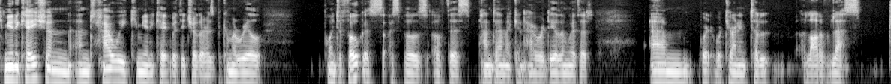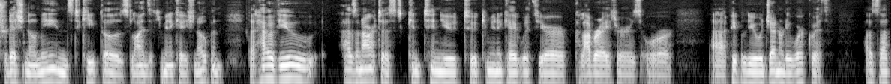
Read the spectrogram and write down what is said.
communication and how we communicate with each other has become a real point of focus, I suppose, of this pandemic and how we're dealing with it. Um, we're, we're turning to a lot of less traditional means to keep those lines of communication open. That how have you, as an artist, continue to communicate with your collaborators or uh, people you would generally work with. Has that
